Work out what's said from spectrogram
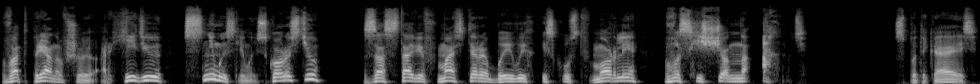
в отпрянувшую орхидею с немыслимой скоростью, заставив мастера боевых искусств Морли восхищенно ахнуть. Спотыкаясь,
